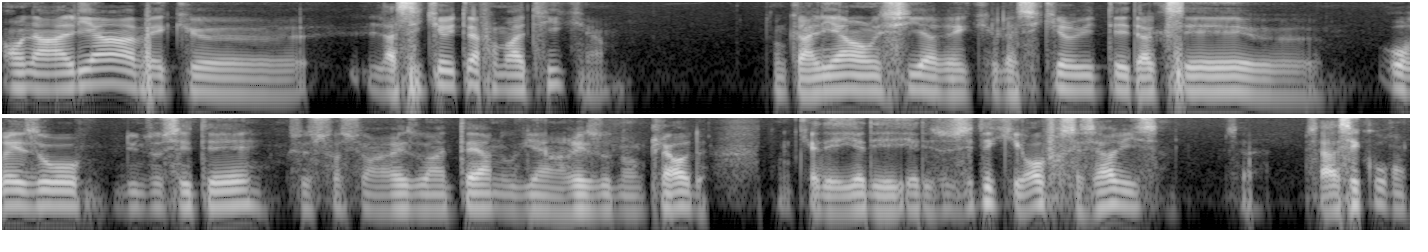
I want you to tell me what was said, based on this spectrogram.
On a un lien avec euh, la sécurité informatique, hein. donc un lien aussi avec la sécurité d'accès. Euh, au réseau d'une société, que ce soit sur un réseau interne ou via un réseau dans le cloud. Donc il y, a des sociétés qui offrent ces services. C'est assez courant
